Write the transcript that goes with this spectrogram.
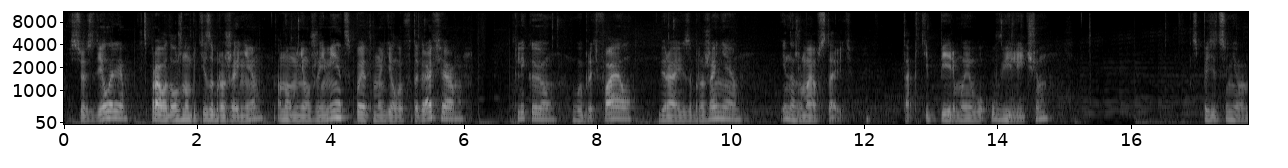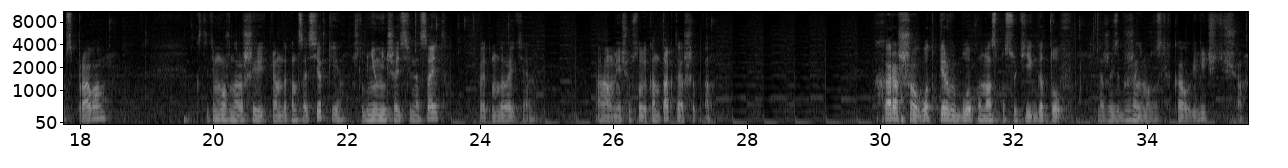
Все сделали. Справа должно быть изображение. Оно у меня уже имеется, поэтому я делаю фотография. Кликаю, выбрать файл, выбираю изображение и нажимаю вставить. Так, теперь мы его увеличим. Спозиционируем справа. Кстати, можно расширить прям до конца сетки, чтобы не уменьшать сильно сайт. Поэтому давайте... Ага, у меня еще в слове контакты ошибка. Хорошо, вот первый блок у нас по сути готов. Даже изображение можно слегка увеличить еще.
